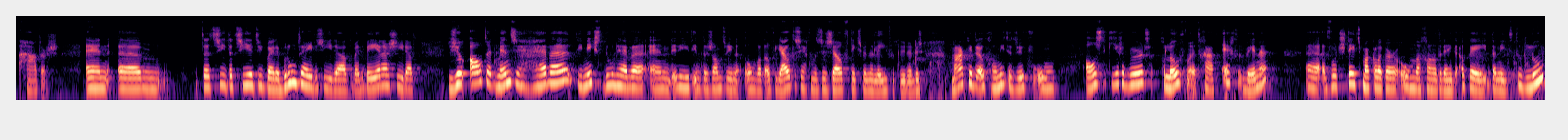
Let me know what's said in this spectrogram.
haters. En um, dat zie, dat zie je natuurlijk bij de beroemdheden, zie je dat. Bij de BN'ers zie je dat. Je zult altijd mensen hebben die niks te doen hebben en die het interessant vinden om wat over jou te zeggen, omdat ze zelf niks met hun leven kunnen. Dus maak je er ook gewoon niet te druk voor om. Als het een keer gebeurt, geloof me, het gaat echt wennen. Uh, het wordt steeds makkelijker om dan gewoon te denken: oké, dan niet. Toedeloe.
